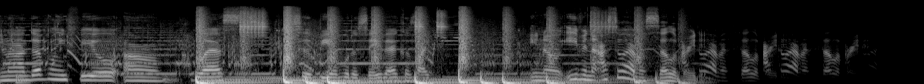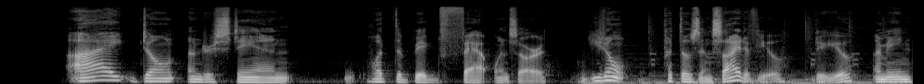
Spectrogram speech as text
No, I definitely feel um, blessed to be able to say that because, like, you know, even I still haven't celebrated. I don't understand what the big fat ones are. You don't put those inside of you, do you? I mean,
